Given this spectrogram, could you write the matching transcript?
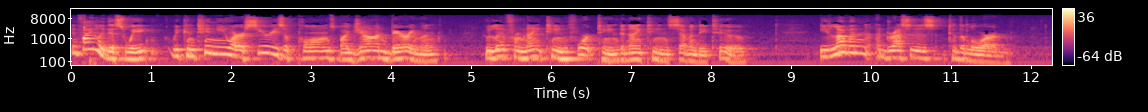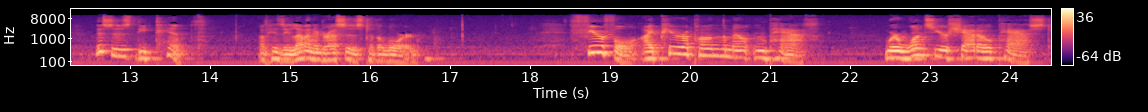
And finally, this week, we continue our series of poems by John Berryman, who lived from 1914 to 1972. Eleven Addresses to the Lord. This is the tenth of his eleven addresses to the Lord. Fearful, I peer upon the mountain path where once your shadow passed.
